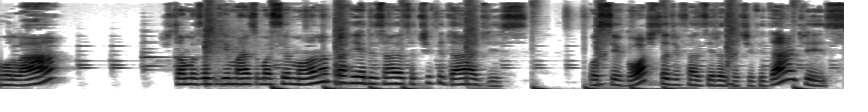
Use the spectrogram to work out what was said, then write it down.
Olá, estamos aqui mais uma semana para realizar as atividades. Você gosta de fazer as atividades?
